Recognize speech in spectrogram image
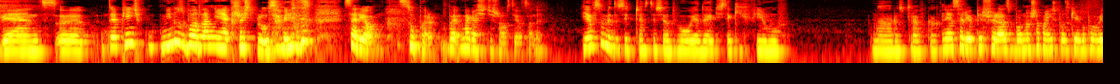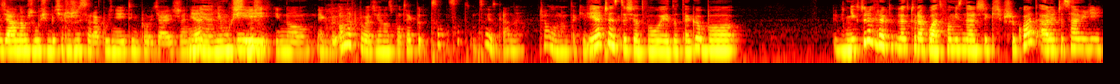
Więc y, te 5 minus było dla mnie jak 6 plus, więc serio, super. Mega się cieszyłam z tej oceny. Ja w sumie dosyć często się odwołuję do jakichś takich filmów na rozprawkach. No ja serio pierwszy raz, bo nasza pani z polskiego powiedziała nam, że musi być reżyser, a później ty mi powiedziałaś, że nie. Nie, nie musi. I, I no, jakby ona wprowadziła nas w błąd. Jakby, co, co, co jest grane? Czemu nam takie rzeczy Ja mówi? często się odwołuję do tego, bo w niektórych lekturach łatwo mi znaleźć jakiś przykład, ale czasami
